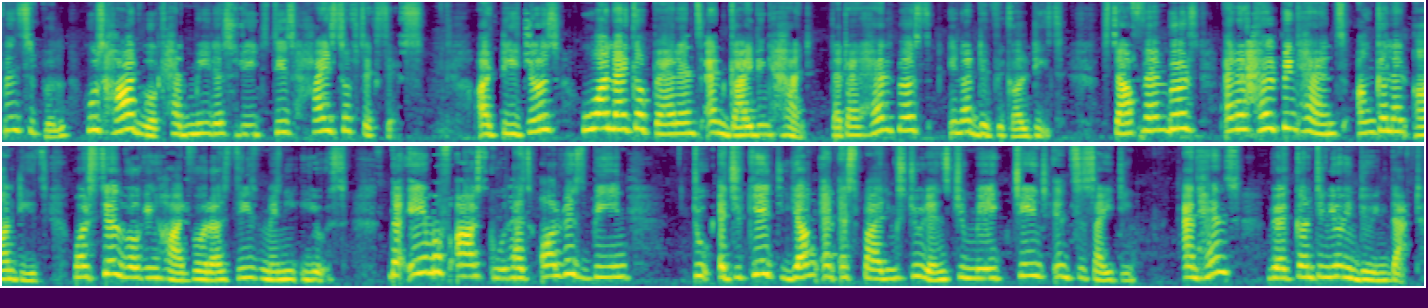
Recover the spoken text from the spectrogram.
principal whose hard work had made us reach these heights of success. Our teachers, who are like our parents and guiding hand that have helped us in our difficulties. Staff members and our helping hands, uncle and aunties, who are still working hard for us these many years. The aim of our school has always been to educate young and aspiring students to make change in society and hence we are continuing doing that.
